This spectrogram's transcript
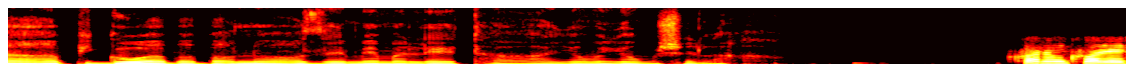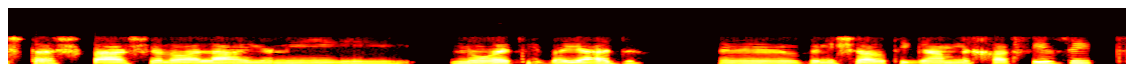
הפיגוע בבר נוער הזה ממלא את היום-יום שלך? קודם כל יש את ההשפעה שלו עליי, אני נוריתי ביד ונשארתי גם נכה פיזית,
